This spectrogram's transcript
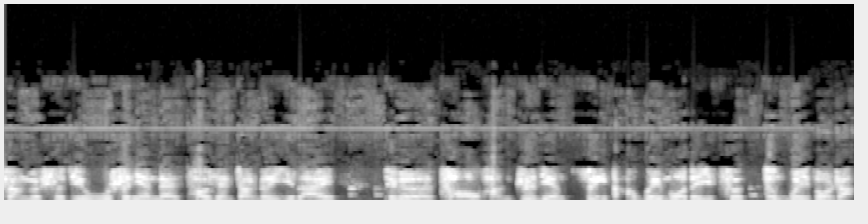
上个世纪五十年代朝鲜战争以来，这个朝韩之间最大规模的一次正规作战。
